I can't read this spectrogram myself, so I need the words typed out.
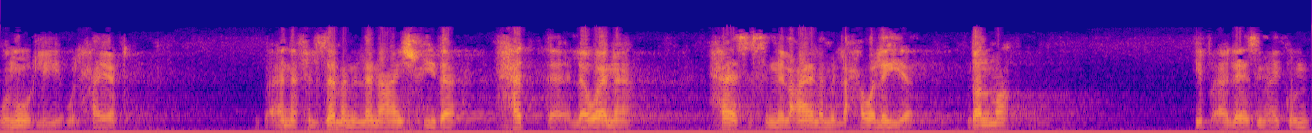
ونور ليه ولحياته. أنا في الزمن اللي أنا عايش فيه ده حتى لو أنا حاسس إن العالم اللي حواليا ضلمة يبقى لازم هيكون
